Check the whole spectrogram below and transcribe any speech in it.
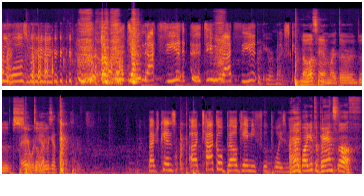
two holes were. Do you not see it? Do you not see it? You're Mexican. no, that's him right there. Just Hey, what do you have against Mexicans? Mexicans. Uh, Taco Bell gave me food poisoning. I had. I get to ban stuff.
